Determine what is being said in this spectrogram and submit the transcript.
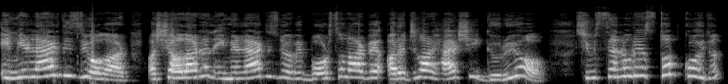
Emirler diziyorlar. Aşağılardan emirler diziliyor ve borsalar ve aracılar her şeyi görüyor. Şimdi sen oraya stop koydun.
